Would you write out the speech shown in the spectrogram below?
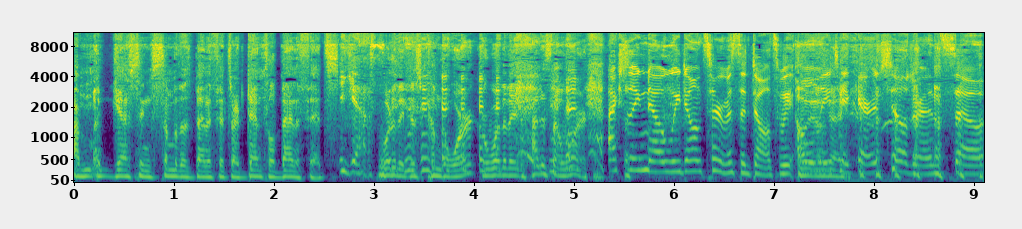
I'm guessing some of those benefits are dental benefits. Yes. What do they just come to work, or what do they? How does that work? Actually, no, we don't service adults. We Oh, only okay. take care of children. So,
